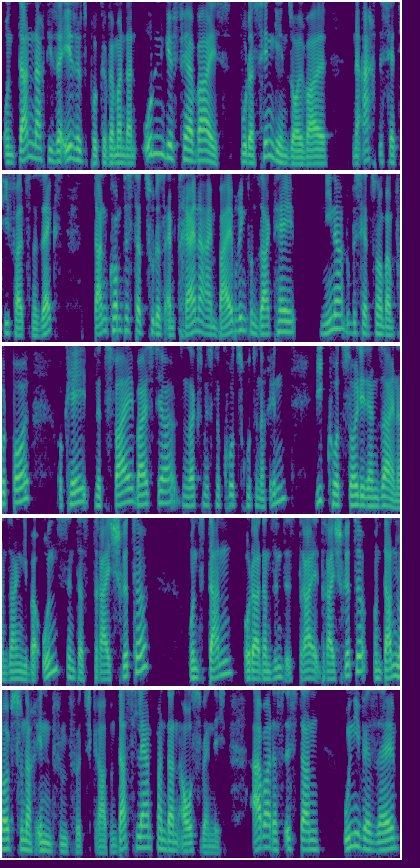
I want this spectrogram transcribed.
Und dann nach dieser Eselsbrücke, wenn man dann ungefähr weiß, wo das hingehen soll, weil eine 8 ist ja tiefer als eine 6, dann kommt es dazu, dass ein Trainer einem beibringt und sagt, hey, Nina, du bist jetzt noch beim Football. Okay, eine 2, weißt du ja, dann sagst du mir, ist eine Kurzroute nach innen. Wie kurz soll die denn sein? Dann sagen die, bei uns sind das drei Schritte und dann, oder dann sind es drei, drei Schritte und dann läufst du nach innen 45 Grad. Und das lernt man dann auswendig. Aber das ist dann universell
